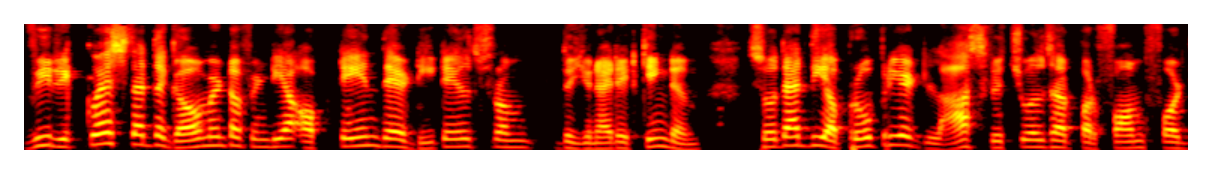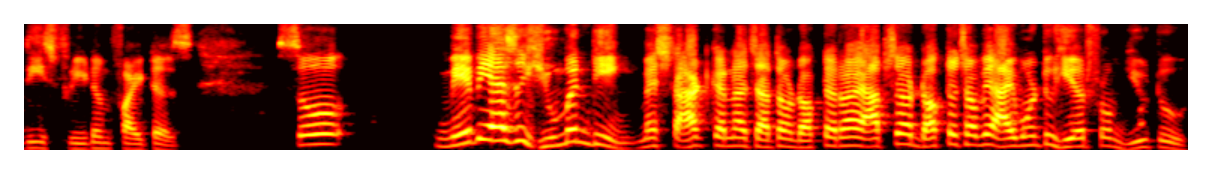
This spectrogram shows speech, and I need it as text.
We request that the government of India obtain their details from the United Kingdom so that the appropriate last rituals are performed for these freedom fighters. So, maybe as a human being मैं स्टार्ट करना चाहता हूँ डॉक्टर राय आपसे और doctor Choubey I want to hear from you too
